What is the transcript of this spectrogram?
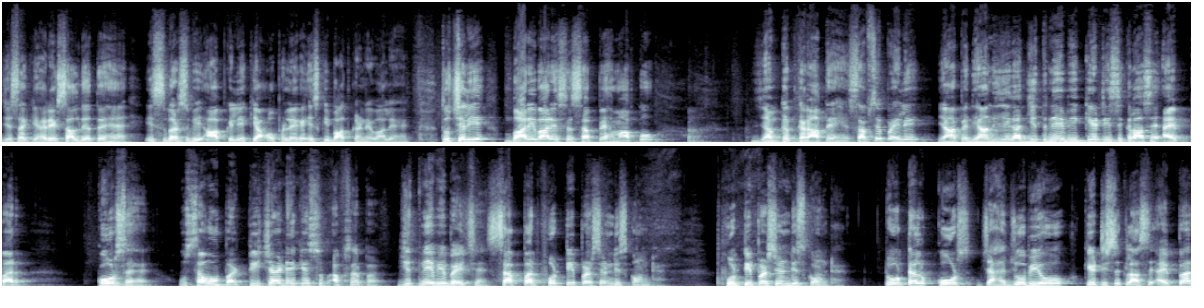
जैसा कि हर एक साल देते हैं, इस वर्ष भी आपके लिए क्या ऑफ़र लेगा इसकी बात करने वाले हैं। तो चलिए बारी बारी से सब पे हम आपको अवगत कराते हैं। सबसे पहले यहाँ पे ध्यान दीजिएगा, जितने भी K T C class app पर कोर्स है उस सबों पर टीचर डे के शुभ अवसर पर, जितने भी बैच हैं, सब पर 40 परसेंट डिस्काउंट है। 40 परसेंट डिस्काउंट है। टोटल कोर्स चाहे जो भी हो के टी सी क्लास ऐप पर,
